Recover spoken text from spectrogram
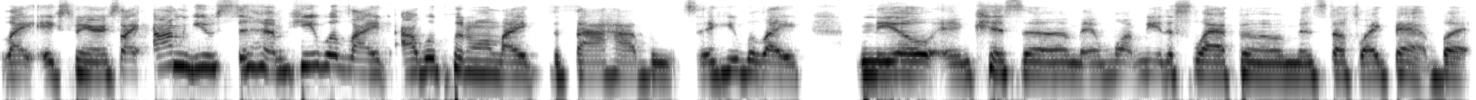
like experienced. Like I'm used to him. He would like I would put on like the thigh high boots, and he would like kneel and kiss him and want me to slap him and stuff like that. But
